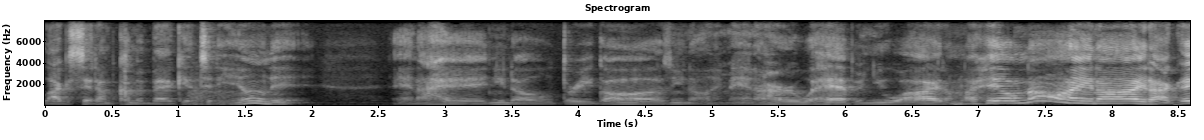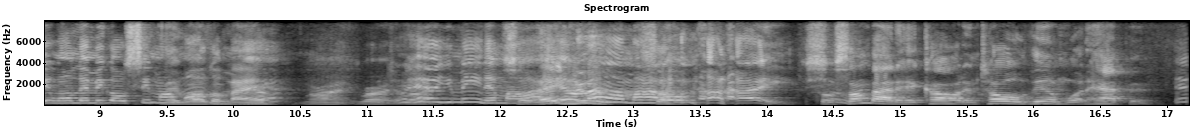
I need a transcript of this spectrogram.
like I said, I'm coming back into the unit, and I had you know three guards. You know, man, I heard what happened. You all right? I'm like, hell no, I ain't all right. I, they won't let me go see my They mother, man. yeah, right, right, What the right. hell you mean? Am I So all right? they Hell knew. no, I'm all So- I'm not all right. So Shoot. somebody had called and told them what happened yeah.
